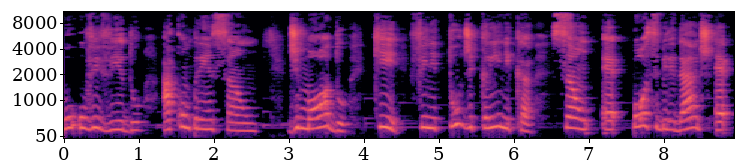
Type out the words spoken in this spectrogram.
o, o vivido, a compreensão, de modo que finitude clínica são é, possibilidades, é,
